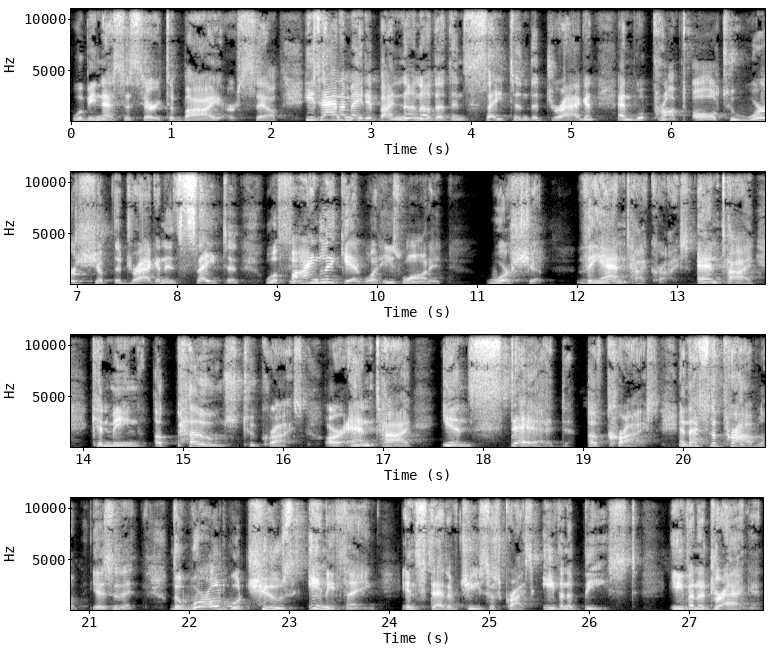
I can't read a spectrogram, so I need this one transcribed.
will be necessary to buy or sell. He's animated by none other than Satan, the dragon, and will prompt all to worship the dragon, and Satan will finally get what he's wanted worship the Antichrist. Anti can mean opposed to Christ or anti instead of Christ. And that's the problem, isn't it? The world will choose anything instead of Jesus Christ, even a beast, even a dragon.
